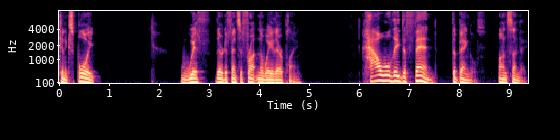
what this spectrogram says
can exploit with their defensive front and the way they're playing? How will they defend the Bengals on Sunday?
